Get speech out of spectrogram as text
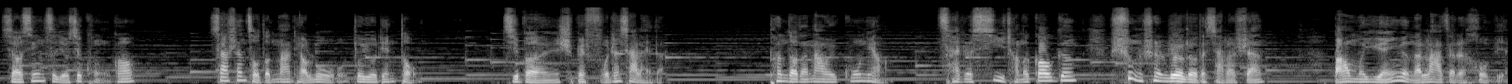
小星子有些恐高，下山走的那条路都有点陡，基本是被扶着下来的。碰到的那位姑娘，踩着细长的高跟，顺顺溜溜的下了山。把我们远远的落在了后边。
